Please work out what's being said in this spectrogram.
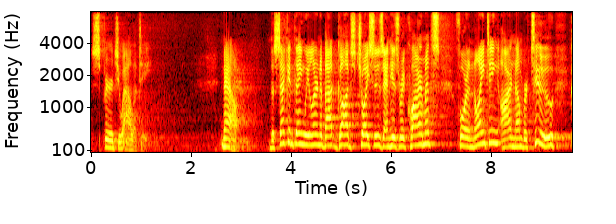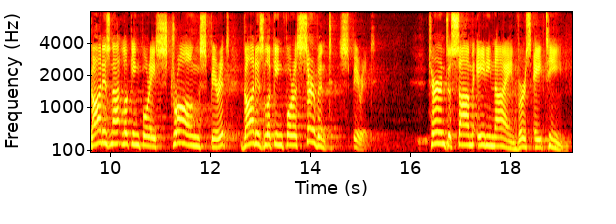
spirituality. Now, the second thing we learn about God's choices and His requirements for anointing are number two, God is not looking for a strong spirit, God is looking for a servant spirit. Turn to Psalm 89, verse 18.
